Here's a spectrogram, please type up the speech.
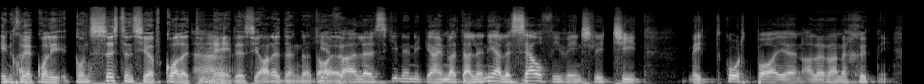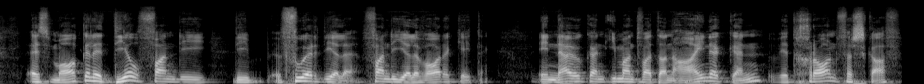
En goeie kwaliteit consistency of quality, Ah. nee, dis die ander ding dat gee vir daai hulle skien in die game dat hulle nie hulle self eventually cheat met kort paaie en allerlei goed nie. Is maak hulle deel van die die voordele van die hele waardeketting. En nou kan iemand wat aan Heineken weet graan verskaf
